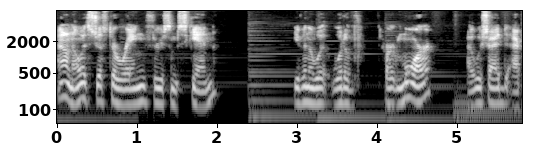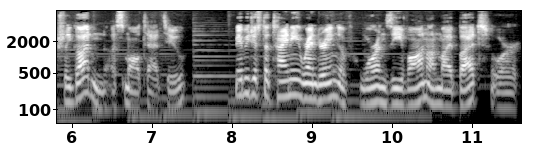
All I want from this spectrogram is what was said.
I don't know, it's just a ring through some skin. Even though it would have hurt more, I wish I'd actually gotten a small tattoo. Maybe just a tiny rendering of Warren Zevon on my butt, or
